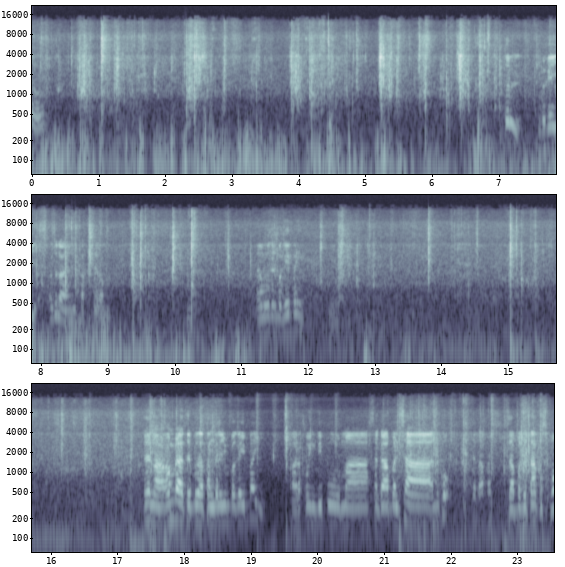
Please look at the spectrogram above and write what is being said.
Oo. Tol, bagay, ito lang yung taxiram. Ang mga bagay pa eh. Yan mga kambal, natin po tatanggalin yung bagaybay. Para po hindi po masagabal sa ano po, Katapas. sa pagkatapos po.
